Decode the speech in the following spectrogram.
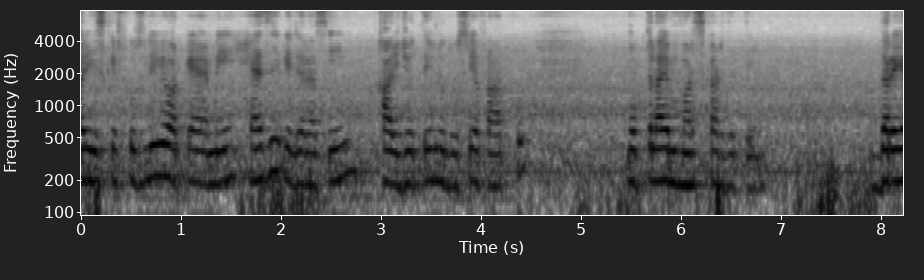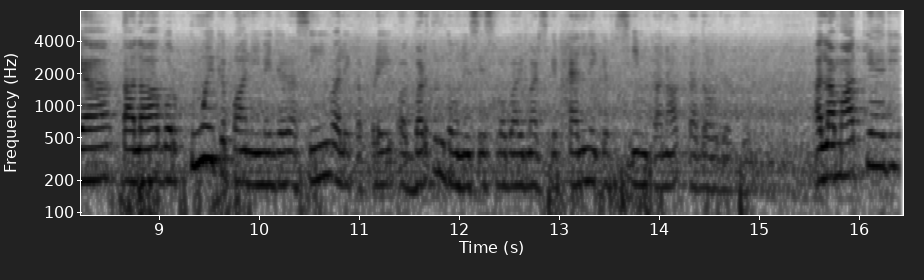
मरीज़ के फजले और कै में हैज़े के जरासीम, खारिज होते हैं जो दूसरे अफराद को मुबतला मर्ज कर देते हैं। दरिया, तालाब और कुएँ के पानी में जरासीम वाले कपड़े और बर्तन धोने से इस वबाई मर्ज़ के फैलने के वसीम का पैदा हो जाते हैं। अलामत क्या हैं जी?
